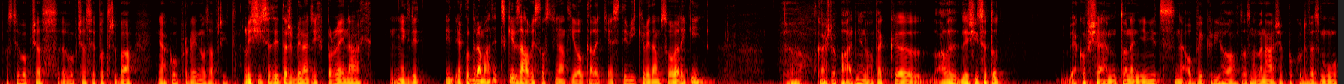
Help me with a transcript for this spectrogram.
prostě občas, občas je potřeba nějakou prodejnu zavřít. Liší se ty tržby na těch prodejnách někdy jako dramaticky v závislosti na té lokalitě, jestli ty výkyvy tam jsou veliký? Jo, každopádně, no, tak eh, ale liší se to jako všem, to není nic neobvyklého. To znamená, že pokud vezmu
